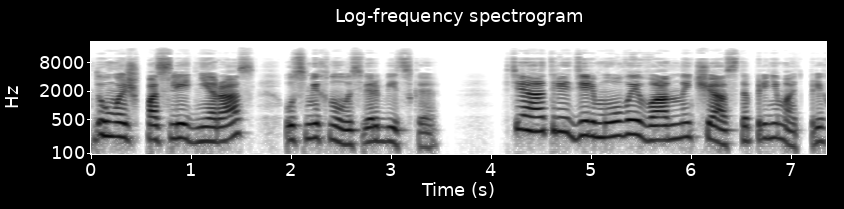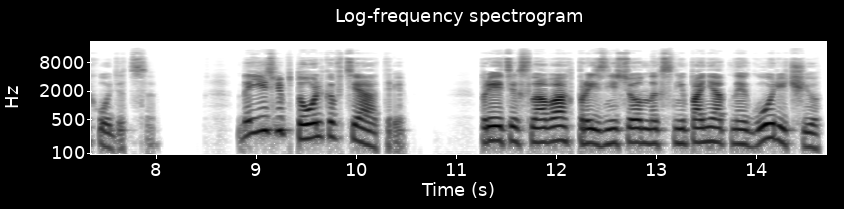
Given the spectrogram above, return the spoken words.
«Думаешь, в последний раз?» — усмехнулась Вербицкая. «В театре дерьмовые ванны часто принимать приходится». «Да если б только в театре». При этих словах, произнесенных с непонятной горечью,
